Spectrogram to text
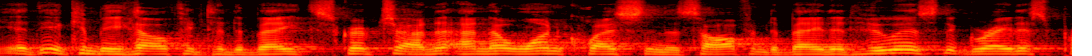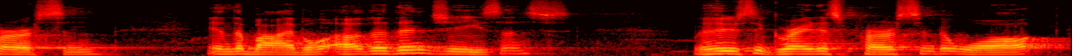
it, it, can be healthy to debate scripture. I know, I know one question that's often debated who is the greatest person in the Bible other than Jesus? Who's the greatest person to walk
